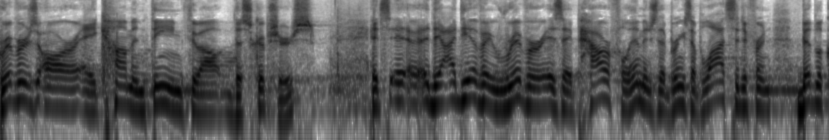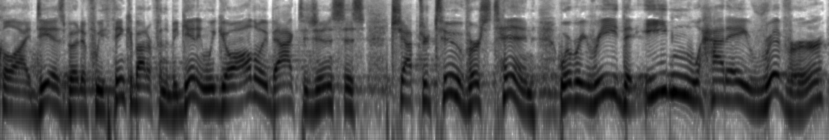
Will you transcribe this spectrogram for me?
Rivers are a common theme throughout the scriptures. It's, it, the idea of a river is a powerful image that brings up lots of different biblical ideas. But if we think about it from the beginning, we go all the way back to Genesis chapter 2, verse 10, where we read that Eden had a river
